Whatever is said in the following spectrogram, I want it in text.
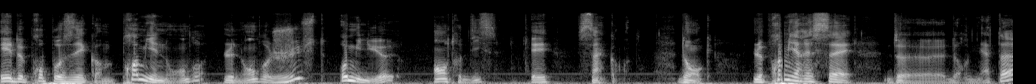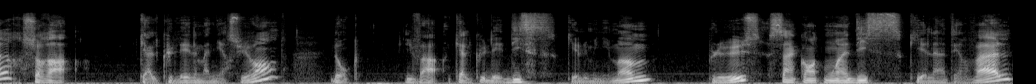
et de proposer comme premier nombre le nombre juste au milieu entre 10 et 50. Donc, le premier essai d'ordinateur sera calculé de manière suivante. Donc, il va calculer 10 qui est le minimum, plus 50 moins 10 qui est l'intervalle.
